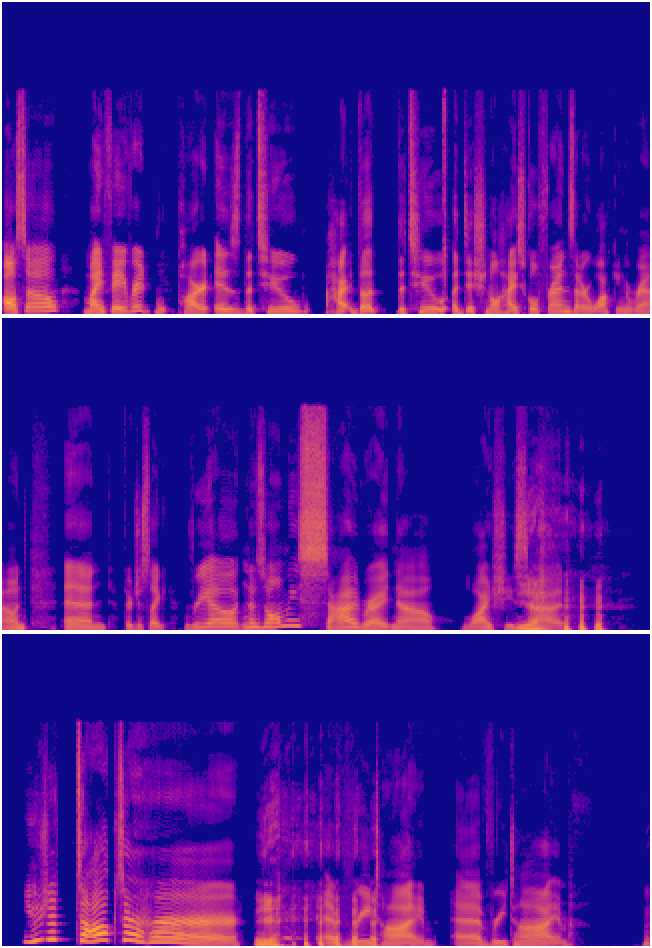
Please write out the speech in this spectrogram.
Also, my favorite part is the two hi- the the two additional high school friends that are walking around and they're just like, "Ryo, Nozomi's sad right now. Why she's Yeah. sad?" You should talk to her. Yeah. Every time. Every time.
